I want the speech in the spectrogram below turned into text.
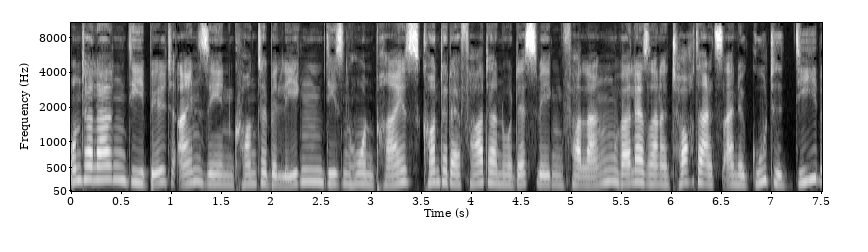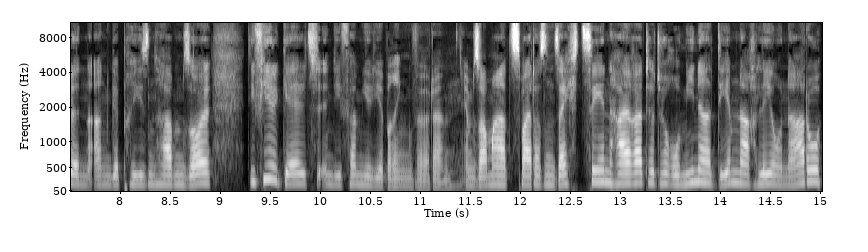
Unterlagen, die Bild einsehen konnte, belegen, diesen hohen Preis konnte der Vater nur deswegen verlangen, weil er seine Tochter als eine gute Diebin angepriesen haben soll, die viel Geld in die Familie bringen würde. Im Sommer 2016 heiratete Romina demnach Leonardo,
